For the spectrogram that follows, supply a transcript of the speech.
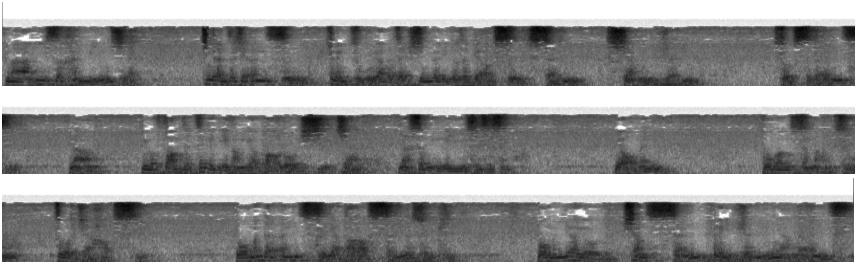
那意思很明显。既然这些恩慈最主要的在新约里都是表示神向人所施的恩慈，那又放在这个地方要保罗写下来，那圣灵的意思是什么？要我们不光是满足做一件好事，我们的恩慈要达到神的水平，我们要有像神对人那样的恩慈。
